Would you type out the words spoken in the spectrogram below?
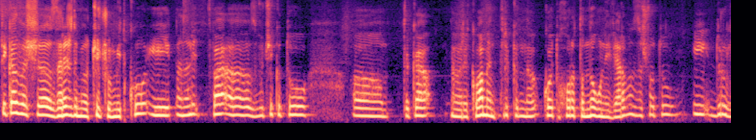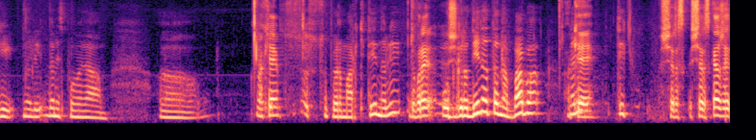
Ти казваш, зареждаме от Чичо Митко и нали, това а, звучи като а, така рекламен трик, на който хората много не вярват, защото и други, нали, да не споменавам, а, okay. супермаркети, нали? Добре. От градината на баба, нали, okay. ти... ще, раз, ще разкажа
